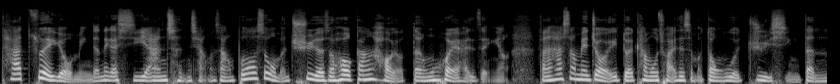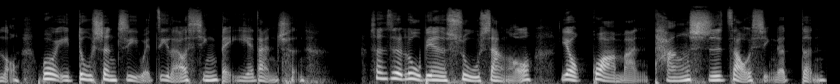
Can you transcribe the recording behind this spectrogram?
它最有名的那个西安城墙上，不知道是我们去的时候刚好有灯会还是怎样，反正它上面就有一堆看不出来是什么动物的巨型灯笼。我有一度甚至以为自己来到新北耶诞城，甚至路边的树上哦，又挂满唐诗造型的灯。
